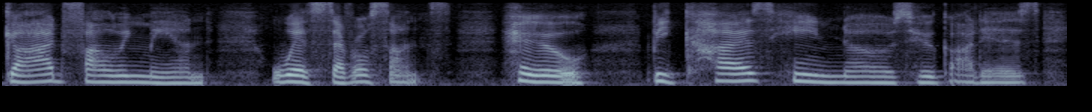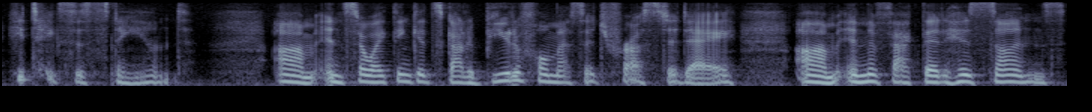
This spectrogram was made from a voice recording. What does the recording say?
God following man with several sons who, because he knows who God is, he takes a stand. Um, and so I think it's got a beautiful message for us today um, in the fact that his sons,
